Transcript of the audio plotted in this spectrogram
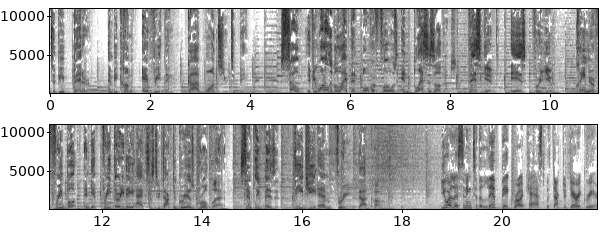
to be better and become everything God wants you to be. So, if you want to live a life that overflows and blesses others, this gift is for you. Claim your free book and get free 30 day access to Dr. Grier's Growth Lab. Simply visit dgmfree.com. You are listening to the Live Big broadcast with Dr. Derek Grier.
